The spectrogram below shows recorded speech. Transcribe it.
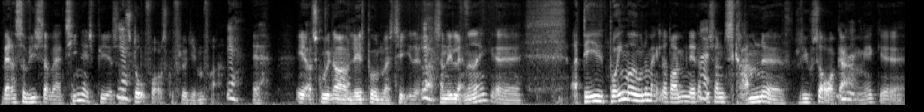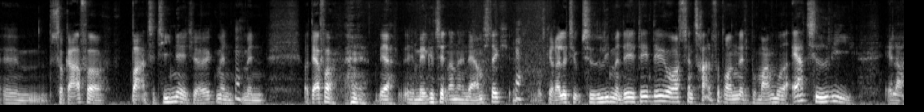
hvad der så viste sig at være teenagepiger, som Ja. stod for at skulle flytte hjemmefra. Ja. ja. Eller skulle ind og Ja. læse på universitetet, eller Ja. sådan et eller andet. Ikke? Øh, og det er på ingen måde unormalt at drømme netop Nej. i sådan en skræmmende livsovergang. Ikke? Øh, øh, sågar for barn til teenager, ikke? Men, Ja. men og derfor, ja, øh, mælketænderne nærmest ikke. Ja. Måske relativt tidlige, men det, det, det er jo også centralt for drømmen, at det på mange måder er tidlige, eller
